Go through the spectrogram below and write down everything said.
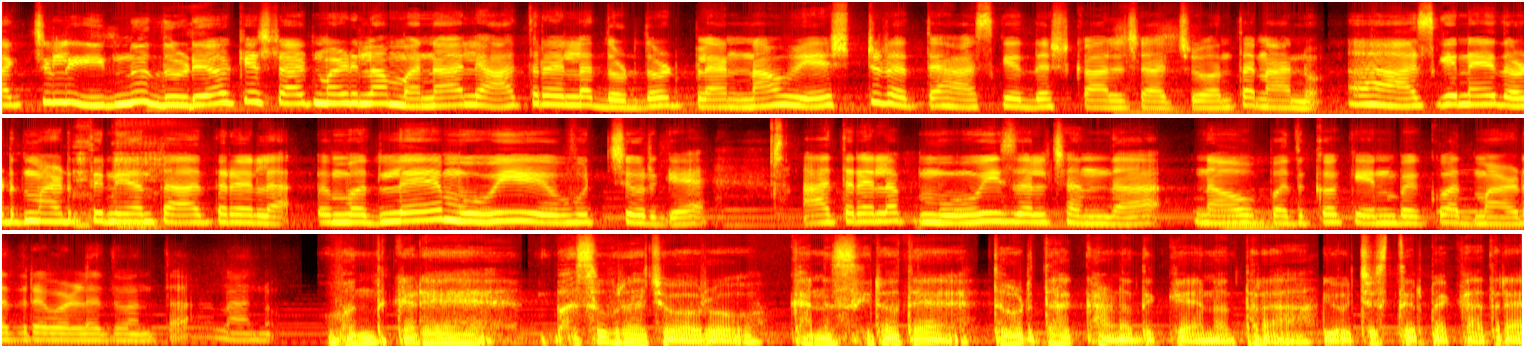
ಆಕ್ಚುಲಿ ಇನ್ನೂ ದುಡಿಯೋಕೆ ಸ್ಟಾರ್ಟ್ ಮಾಡಿಲ್ಲ. ಮನಾಲಿ ಆ ಥರ ಎಲ್ಲ ದೊಡ್ಡ ದೊಡ್ಡ ಪ್ಲಾನ್ ನಾವು ಎಷ್ಟಿರತ್ತೆ ಹಾಸಿಗೆ ಇದ್ದಷ್ಟು ಕಾಲು ಚಾಚು ಅಂತ ನಾನು. ಹಾಸಿಗೆನೇ ದೊಡ್ಡದು ಮಾಡ್ತೀನಿ ಅಂತ ಆ ಥರ ಎಲ್ಲ. ಮೊದಲೇ ಮೂವಿ ಹುಚ್ಚೂರ್ಗೆ. ಆ ಥರ ಎಲ್ಲ ಮೂವೀಸಲ್ಲಿ ಚಂದ. ನಾವು ಬದುಕೋಕೆ ಏನು ಬೇಕು ಅದು ಮಾಡಿದ್ರೆ ಒಳ್ಳೇದು ಅಂತ ನಾನು. ಒಂದ್ ಕಡೆ ಬಸವರಾಜು ಅವರು ಕನಸಿರೋದೆ ದೊಡ್ಡದಾಗಿ ಕಾಣೋದಕ್ಕೆ ಅನ್ನೋ ತರ ಯೋಚಿಸ್ತಿರ್ಬೇಕಾದ್ರೆ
